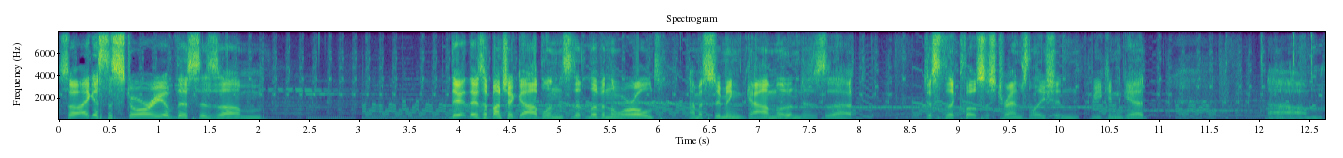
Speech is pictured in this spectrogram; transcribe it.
So I guess the story of this is, um... There, there's a bunch of goblins that live in the world. I'm assuming goblin is, uh, just the closest translation we can get. Um...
